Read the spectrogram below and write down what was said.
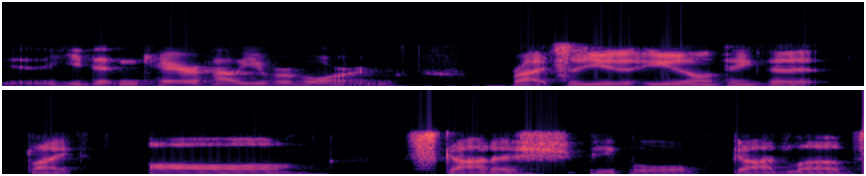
He didn't care how you were born. Right. So you you don't think that it, like all Scottish people God loves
